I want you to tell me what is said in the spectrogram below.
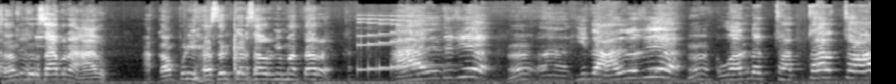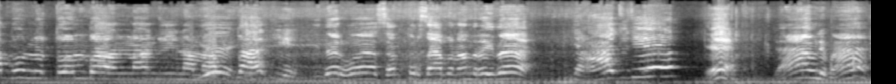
ಸಂತೂರ್ ಸಾಬೂನ? ಆ- ಕಂಪನಿ ಹೆಸರು ಕೆಡ್ಸವ್ರು ನಿಮ್ಮಂತಾರ. ಅಲ್ರಿ. ಇದು ಅಲ್ರಿ? ಒಂದು ಸತ್ತಾರ ಸಾಬೂನು ತುಂಬ ಅನ್ನಂದ್ರಿ ನಮ್ಮ. ಅಪ್ಪಾಜಿ. ಇದರ ಸಂತೂರ್ ಸಾಬೂನ್ ಅಂದ್ರ ಇದ? ಯಾವ್ದ್ರಿ? ಏ ಯಾವ್ಲಿ ಬಾ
